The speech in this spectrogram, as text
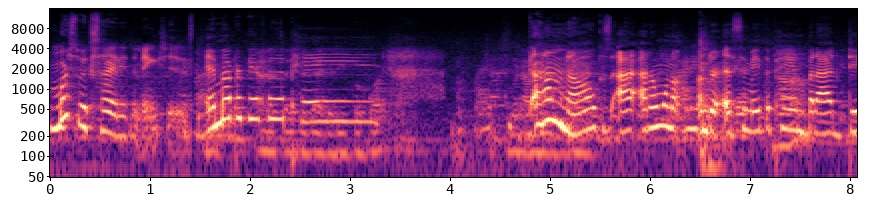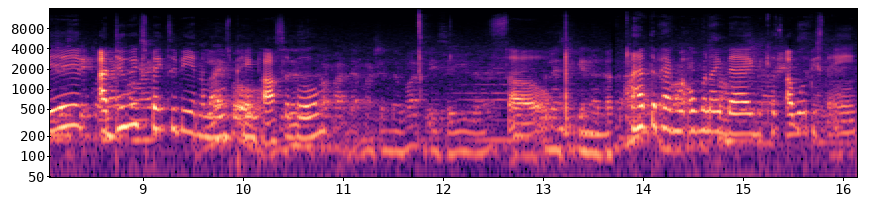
more so excited than anxious. Am i prepared for the pain? I don't know because I, I don't want to underestimate the pain but I did I do expect to be in the most pain possible so I have to pack my overnight bag because I will be staying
